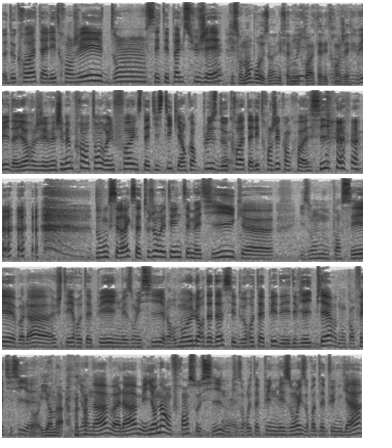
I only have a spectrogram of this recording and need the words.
de Croates à l'étranger dont c'était pas le sujet. Qui sont nombreuses, hein, les familles Oui. croates à l'étranger. Oui, d'ailleurs, j'ai même cru entendre une fois une statistique qu'il y a encore plus de Croates à l'étranger qu'en Croatie. Donc c'est vrai que ça a toujours été une thématique. euh, ils ont pensé, voilà, acheter, retaper une maison ici. Alors bon, eux, leur dada, c'est de retaper des, des vieilles pierres. Donc en fait, ici, il y a- Bon, il y en a. il y en a, voilà, mais il y en a en France aussi. Donc ils ont retapé une maison, ils ont retapé une gare.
